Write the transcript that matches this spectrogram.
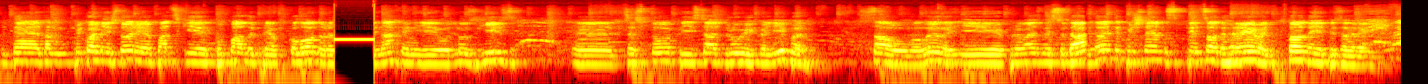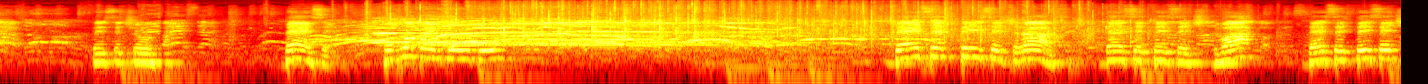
де там прикольна історія, пацки попали прямо в колону, роз нахрен, і одну з гільз. Е, це 152 калібр. САУ валили і привезли сюди. Давайте почнемо з 500 гривень. Хто дає 500 гривень? Тисячу. Десять. Похлопаємо чоловіку. Десять тисяч. Раз. Десять тисяч. Два. Десять тисяч.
